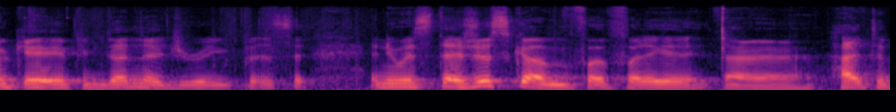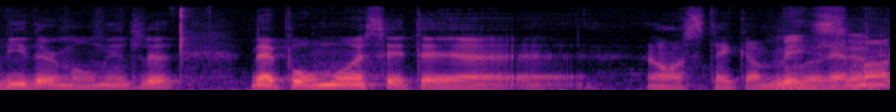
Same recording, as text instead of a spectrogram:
OK. Puis il me donne le drink. Puis Anyway, c'était juste comme... fa- Fallait... un had to be their moment, là. Mais pour moi, c'était... euh, non, c'était comme Mais vraiment...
